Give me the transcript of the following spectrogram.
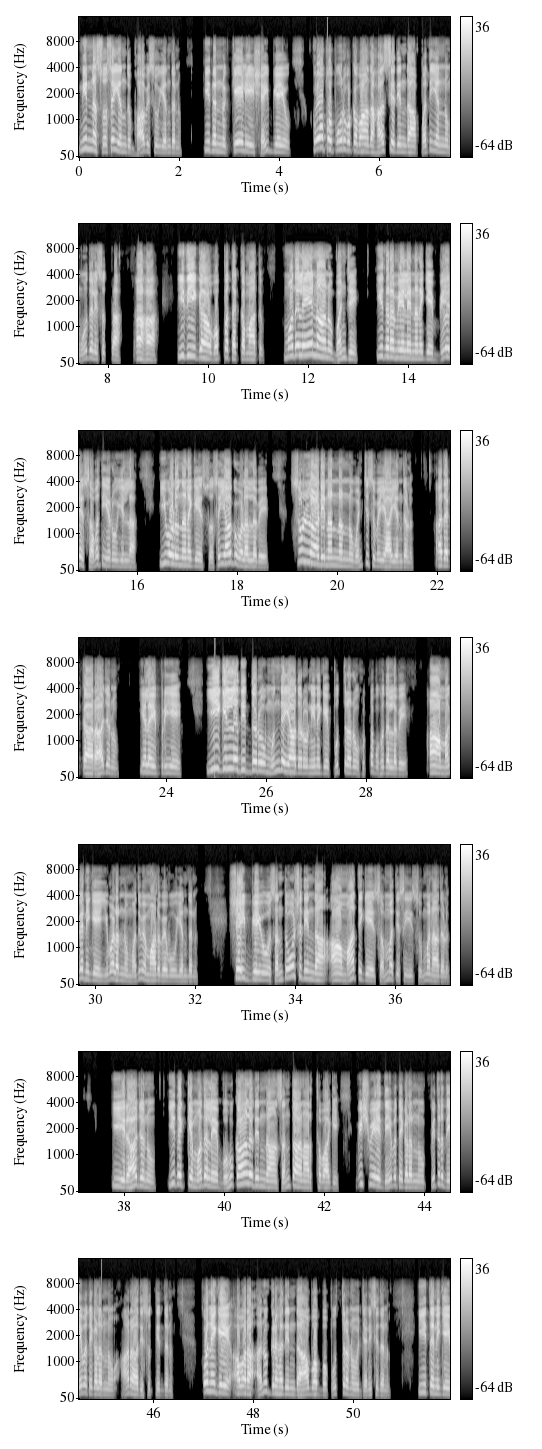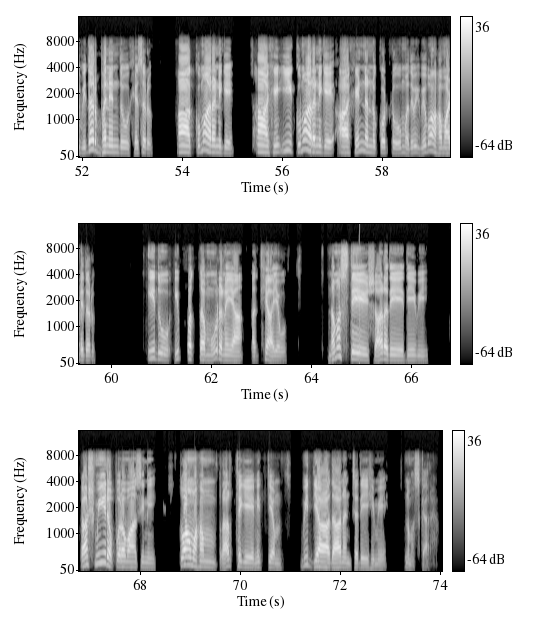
ನಿನ್ನ ಸೊಸೆ ಎಂದು ಭಾವಿಸು ಎಂದನು. ಇದನ್ನು ಕೇಳಿ ಶೈಬ್ಯೆಯು ಕೋಪಪೂರ್ವಕವಾದ ಹಾಸ್ಯದಿಂದ ಪತಿಯನ್ನು ಮೂದಲಿಸುತ್ತಾ, ಆಹಾ, ಇದೀಗ ಒಪ್ಪತಕ್ಕ ಮಾತು. ಮೊದಲೇ ನಾನು ಬಂಜೆ. ಇದರ ಮೇಲೆ ನನಗೆ ಬೇರೆ ಸವತಿಯರೂ ಇಲ್ಲ. ಇವಳು ನನಗೆ ಸೊಸೆಯಾಗುವಳಲ್ಲವೇ. ಸುಳ್ಳಾಡಿ ನನ್ನನ್ನು ವಂಚಿಸುವೆಯಾ? ಎಂದಳು. ಅದಕ್ಕ ರಾಜನು, ಎಲೈ ಪ್ರಿಯೆ ಈಗಿಲ್ಲದಿದ್ದರೂ ಮುಂದೆಯಾದರೂ ನಿನಗೆ ಪುತ್ರರು ಹುಟ್ಟಬಹುದಲ್ಲವೇ? ಆ ಮಗನಿಗೆ ಇವಳನ್ನು ಮದುವೆ ಮಾಡುವೆವು ಎಂದನು. ಶೈಬ್ಯೆಯು ಸಂತೋಷದಿಂದ ಆ ಮಾತಿಗೆ ಸಮ್ಮತಿಸಿ ಸುಮ್ಮನಾದಳು. ಈ ರಾಜನು ಇದಕ್ಕೆ ಮೊದಲೇ ಬಹುಕಾಲದಿಂದ ಸಂತಾನಾರ್ಥವಾಗಿ ವಿಶ್ವೇ ದೇವತೆಗಳನ್ನು, ಪಿತೃದೇವತೆಗಳನ್ನು ಆರಾಧಿಸುತ್ತಿದ್ದನು. ಕೊನೆಗೆ ಅವರ ಅನುಗ್ರಹದಿಂದ ಒಬ್ಬ ಪುತ್ರನು ಜನಿಸಿದನು. ಈತನಿಗೆ ವಿದರ್ಭನೆಂದು ಹೆಸರು. ಆ ಕುಮಾರನಿಗೆ, ಆ ಈ ಕುಮಾರನಿಗೆ ಆ ಹೆಣ್ಣನ್ನು ಕೊಟ್ಟು ಮದುವೆ ವಿವಾಹ ಮಾಡಿದರು. ಇದು ಇಪ್ಪತ್ತ ಮೂರನೆಯ ಅಧ್ಯಾಯವು. ನಮಸ್ತೆ ಶಾರದೆ ದೇವಿ ಕಾಶ್ಮೀರ ಪುರವಾಸಿನಿ ತ್ವಾಮಹಂ ಪ್ರಾರ್ಥೆಯೇ ನಿತ್ಯಂ, ವಿದ್ಯಾದಾನಂಚ ದೇಹಿಮೆ. ನಮಸ್ಕಾರ.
